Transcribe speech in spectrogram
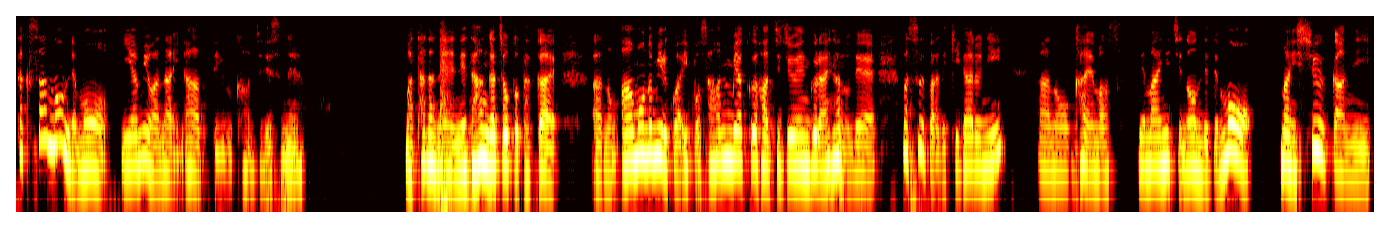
たくさん飲んでも嫌味はないなっていう感じですね。まあ、ただね、値段がちょっと高い。あの、アーモンドミルクは1本380円ぐらいなので、まあ、スーパーで気軽に、あの、買えます。で、毎日飲んでても、まあ、1週間に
